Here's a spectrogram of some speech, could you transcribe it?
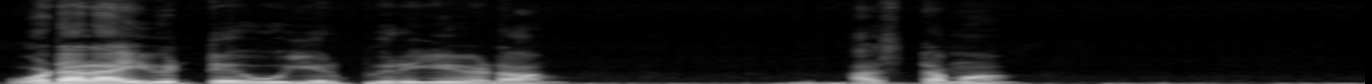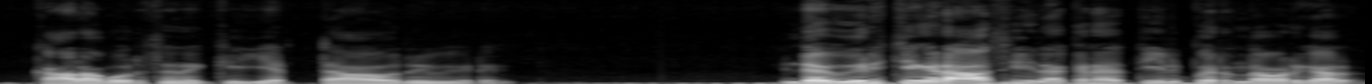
உடலை விட்டு உயிர் பிரியும் இடம் அஷ்டமம். காலபுருஷனுக்கு எட்டாவது வீடு. இந்த விருச்சிக ராசி லக்னத்தில் பிறந்தவர்கள்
